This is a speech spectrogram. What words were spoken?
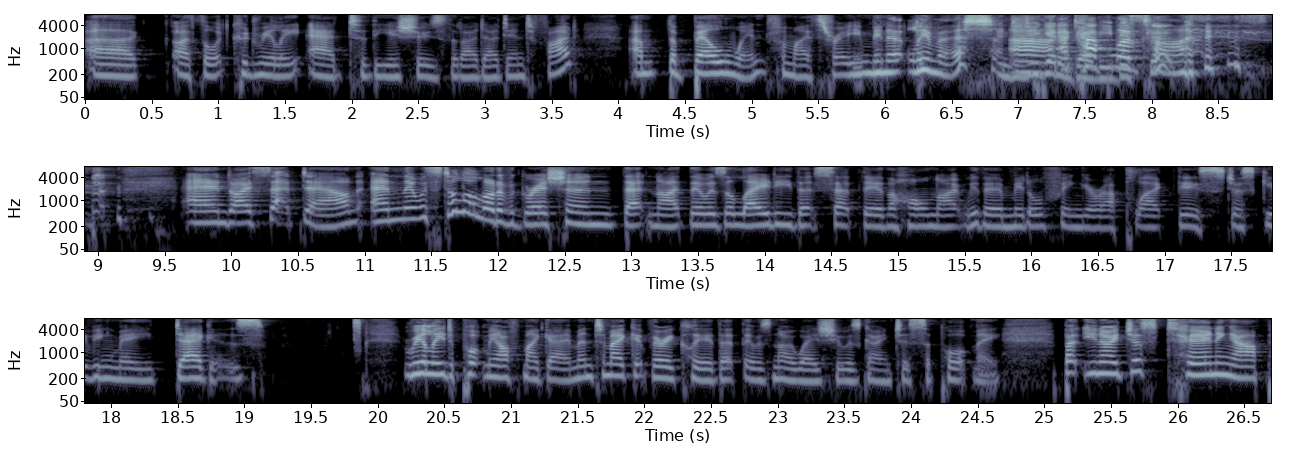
uh, I thought could really add to the issues that I'd identified. Um, the bell went for my three minute limit. And did you get a a doggy couple of biscuit? times. and I sat down, and there was still a lot of aggression that night. There was a lady that sat there the whole night with her middle finger up like this, just giving me daggers really to put me off my game and to make it very clear that there was no way she was going to support me. But, you know, just turning up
